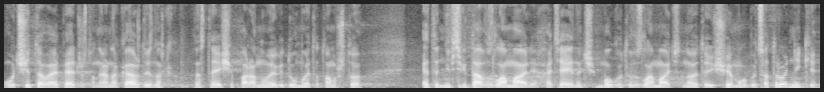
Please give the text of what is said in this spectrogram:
Учитывая, опять же, что, наверное, каждый из нас, как настоящий параноик, думает о том, что это не всегда взломали, хотя и могут и взломать, но это еще и могут быть сотрудники.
